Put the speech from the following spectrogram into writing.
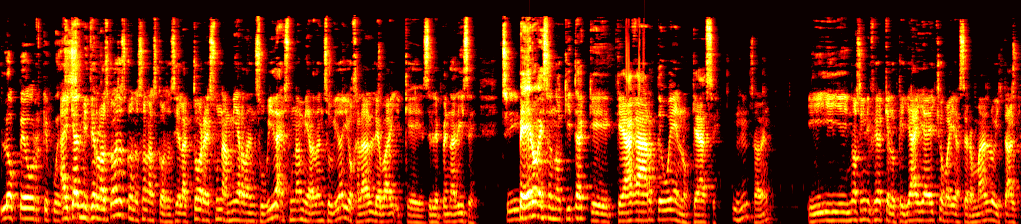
Lo peor que puedes Hay que admitir las cosas cuando son las cosas. Si el actor es una mierda en su vida, es una mierda en su vida y ojalá le vaya, que se le penalice. Sí. Pero eso no quita que, que haga arte, güey, en lo que hace. ¿saben? Y no significa que lo que ya haya hecho vaya a ser malo y tal.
